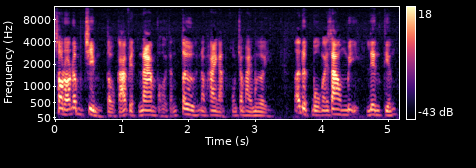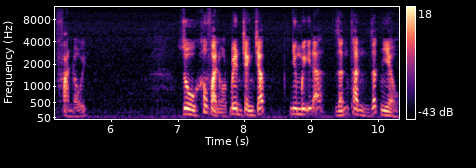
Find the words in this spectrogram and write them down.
sau đó đâm chìm tàu cá Việt Nam vào hồi tháng 4 năm 2020 đã được Bộ Ngoại giao Mỹ lên tiếng phản đối. Dù không phải là một bên tranh chấp, nhưng Mỹ đã dấn thân rất nhiều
